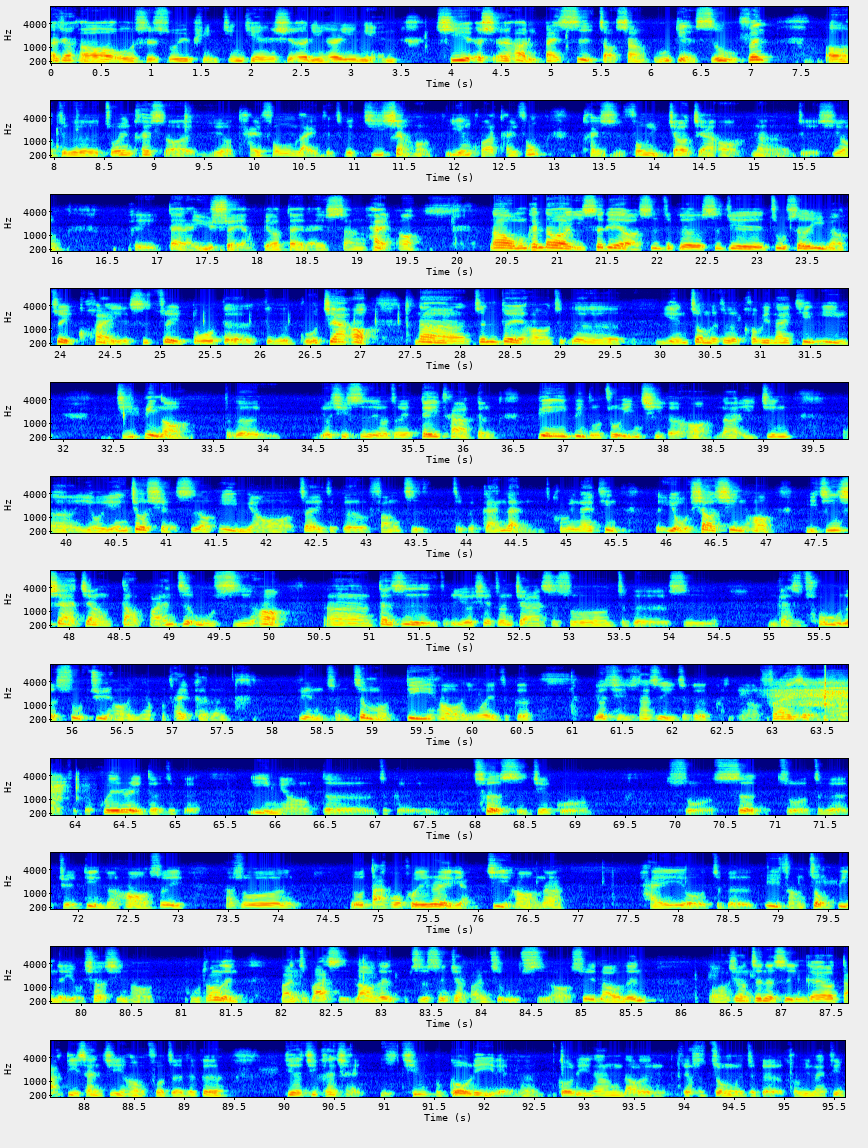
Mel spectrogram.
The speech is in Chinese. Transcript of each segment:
大家好，我是苏玉平。今天是二零二一年七月二十二号，礼拜四早上五点十五分。哦，这个昨天开始啊，有台风来的这个迹象哈，烟花台风开始风雨交加哦。那这个希望可以带来雨水啊，不要带来伤害哦。那我们看到以色列啊，是这个世界注射疫苗最快也是最多的这个国家哦。那针对哈这个。严重的这个 COVID-19 疫疾病哦，这个尤其是由这些 Delta 等变异病毒株引起的哈，那已经呃有研究显示哦，疫苗哦在这个防止这个感染 COVID-19 的有效性哈，已经下降到百分之五十哈，啊，但是有些专家是说这个是应该是错误的数据哈，应该不太可能。变成这么低哈，因为这个，尤其是它是以这个呃 Pfizer 哦，这个辉瑞的这个疫苗的这个测试结果所设所这个决定的哈，所以他说如果打过辉瑞两剂哈，那还有这个预防重病的有效性哈，普通人百分之八十，老人只剩下百分之五十哦，所以老人。好像真的是应该要打第三剂哈，否则这个第二剂看起来已经不够力了，哈，不够力让老人要是中了这个 COVID-19，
